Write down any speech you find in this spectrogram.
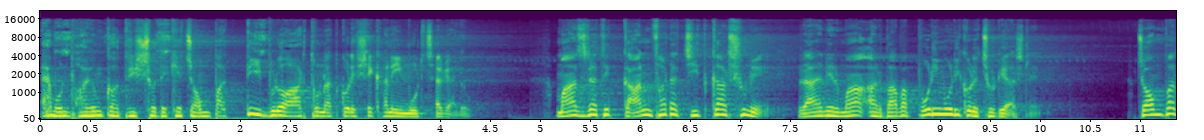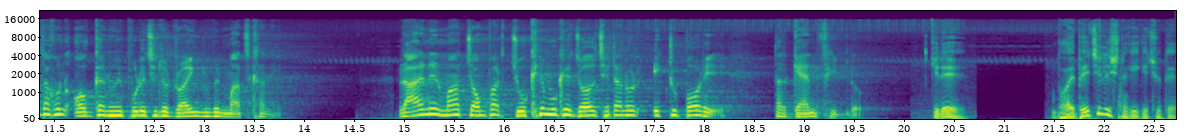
এমন ভয়ঙ্কর দৃশ্য দেখে চম্পা তীব্র আর্তনাদ করে সেখানেই মূর্ছা গেল। মাঝরাতে কান ফাটা চিৎকার শুনে রায়নের মা আর বাবা পরিমরি করে ছুটে আসলেন। চম্পা তখন অজ্ঞান হয়ে পড়েছিল ড্রয়িং রুমের মাঝখানে। রায়নের মা চম্পার চোখে মুখে জল ছেটানোর একটু পরে তার জ্ঞান ফিরল। কিরে ভয় পেয়েছিলিস নাকি কিছুতে?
